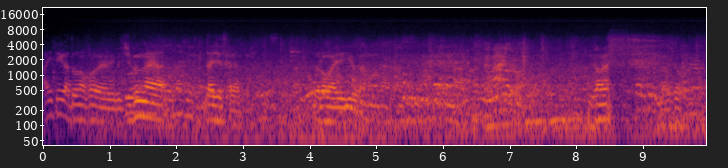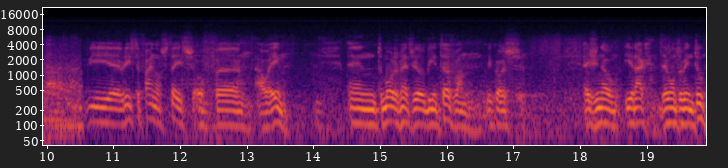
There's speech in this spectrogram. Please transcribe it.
相手がどうのこうのより自分が大事ですからやっぱ。泥前で言うが We uh, reached the final stage of uh, our aim. And tomorrow's match will be a tough one because, as you know, Iraq, they want to win too.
